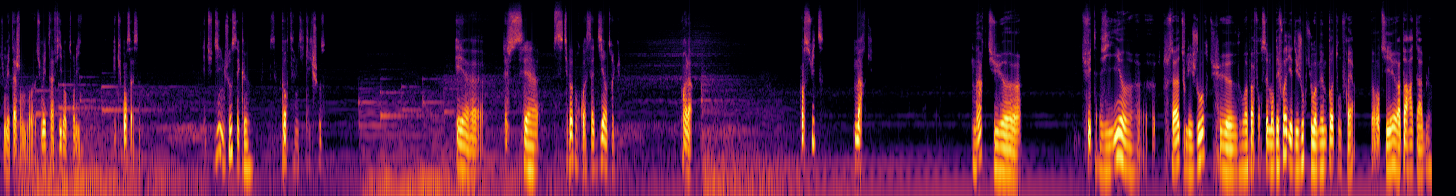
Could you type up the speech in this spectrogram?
tu mets ta chambre, tu mets ta fille dans ton lit, et tu penses à ça. Et tu dis une chose, c'est que cette porte, elle me dit quelque chose. Et euh, euh, je sais pas pourquoi, ça te dit un truc. Voilà. Ensuite, Marc. Marc, tu, euh, fais ta vie, euh, tout ça, tous les jours. Tu euh, vois pas forcément. Des fois, il y a des jours, tu vois même pas ton frère entier, à part à table,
